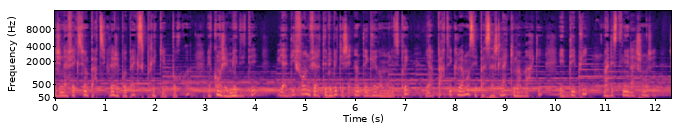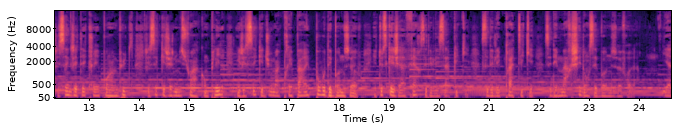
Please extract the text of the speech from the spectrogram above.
j'ai une affection particulière, je ne peux pas expliquer pourquoi, mais quand j'ai médité, il y a différentes vérités bibliques que j'ai intégrées dans mon esprit. Il y a particulièrement ces passages-là qui m'ont marqué. Et depuis, ma destinée a changé. Je sais que j'ai été créé pour un but. Je sais que j'ai une mission à accomplir. Et je sais que Dieu m'a préparé pour des bonnes œuvres. Et tout ce que j'ai à faire, c'est de les appliquer. C'est de les pratiquer. C'est de marcher dans ces bonnes œuvres-là. Il y a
